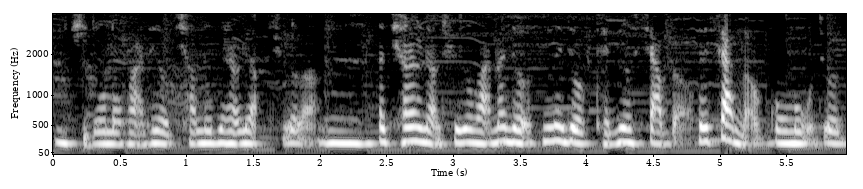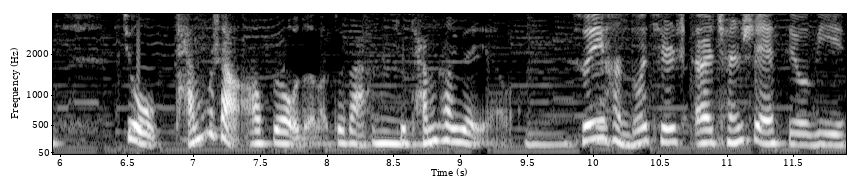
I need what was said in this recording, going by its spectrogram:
一一启动的话，它就强制变成两驱了。嗯那强制两驱的话，那就那就肯定下不了，就下不了公路，就就谈不上 off road 了，对吧？嗯就谈不上越野了。嗯，所以很多其实呃城市 SUV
